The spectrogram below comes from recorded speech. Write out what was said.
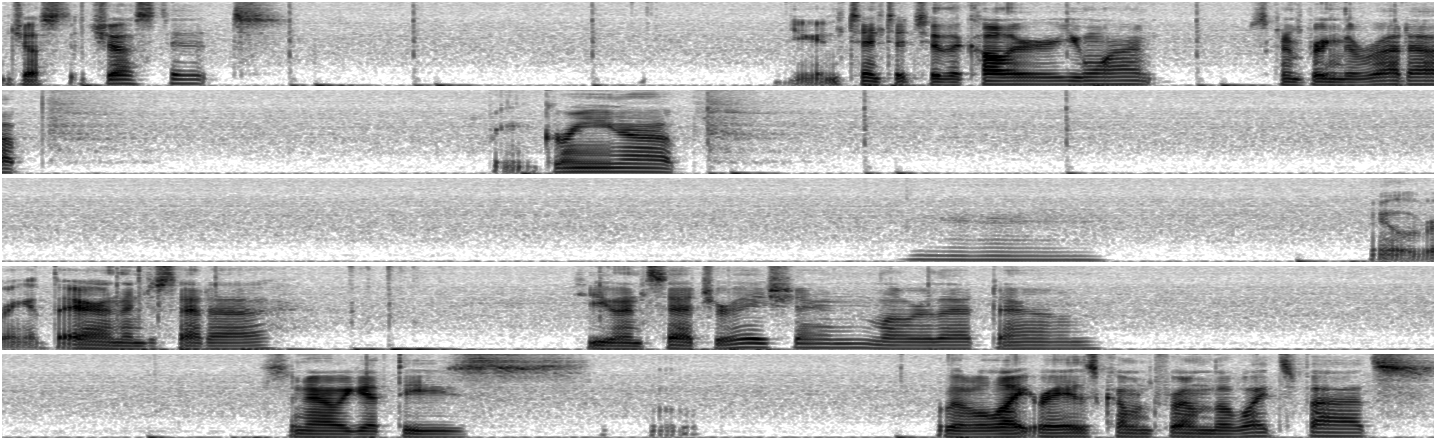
just adjust it. You can tint it to the color you want. Just gonna bring the red up. Bring green up. Maybe we'll bring it there and then just add a hue and saturation, lower that down. So now we get these little light rays coming from the white spots.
